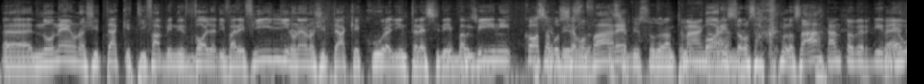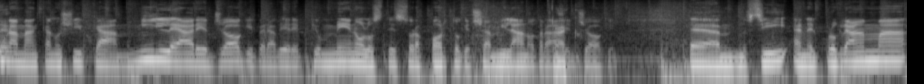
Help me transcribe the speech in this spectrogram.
eh, non è una città che ti fa venire voglia di fare figli, non è una città che cura gli interessi dei bambini. Cosa possiamo visto, fare? Si è visto durante Ma la Boris lo sa, lo sa. Tanto per dirne Bene. una, mancano circa mille aree giochi per avere più o meno lo stesso rapporto che c'è a Milano tra aree Ecco. giochi. Ehm, sì, è nel programma.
